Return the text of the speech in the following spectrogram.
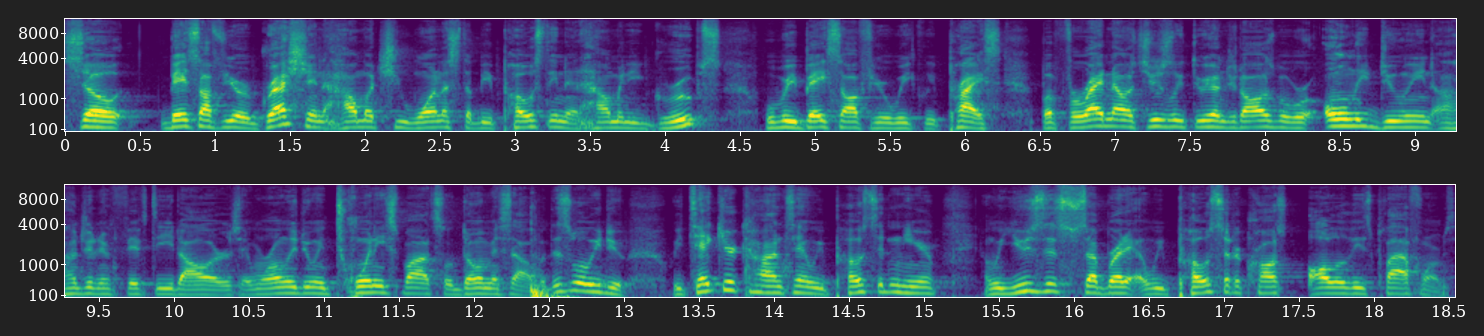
So based off your aggression, how much you want us to be posting and how many groups will be based off your weekly price. But for right now, it's usually $300, but we're only doing $150 and we're only doing 20 spots, so don't miss out. But this is what we do. We take your content, we post it in here, and we use this subreddit and we post it across all of these platforms.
